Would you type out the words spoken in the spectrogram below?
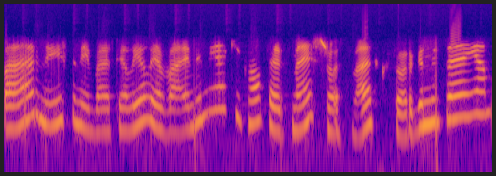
bērni īstenībā ir tie lielie vaininieki, kāpēc mēs šos svētkus organizējam.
